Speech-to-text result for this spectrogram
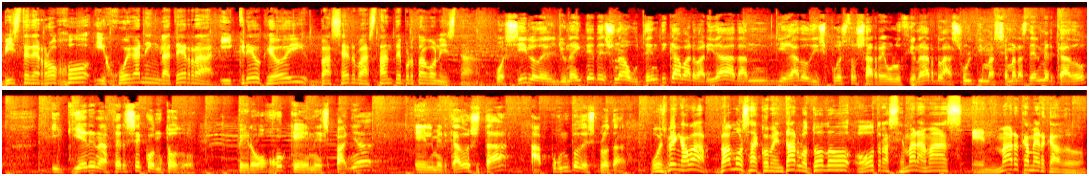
viste de rojo y juega en Inglaterra y creo que hoy va a ser bastante protagonista. Pues sí, lo del United es una auténtica barbaridad. Han llegado dispuestos a revolucionar las últimas semanas del mercado y quieren hacerse con todo. Pero ojo que en España el mercado está a punto de explotar. Pues venga, va, vamos a comentarlo todo otra semana más en Marca Mercado.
